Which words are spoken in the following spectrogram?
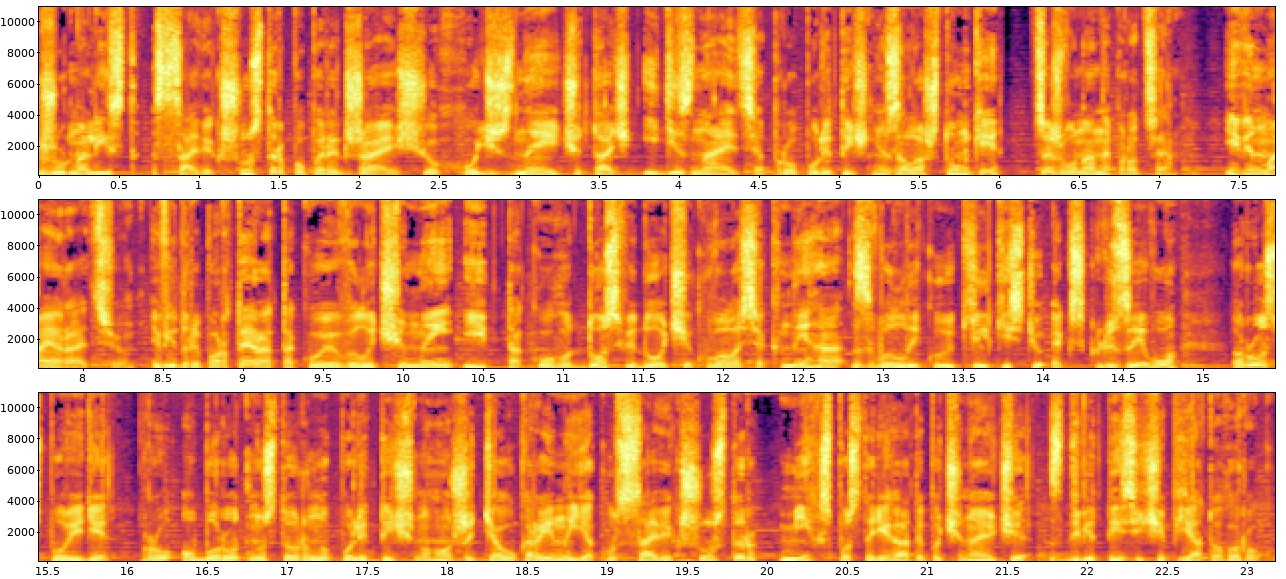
журналіст Савік Шустер попереджає, що, хоч з неї читач і дізнається про політичні залаштунки, це ж вона не про це. І він має рацію. Від репортера такої величини і такого досвіду очікувалася книга з великою кількістю ексклюзиву, розповіді про оборотну сторону політичного життя України, яку Савік Шустер міг спостерігати починаючи з 2005 року.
